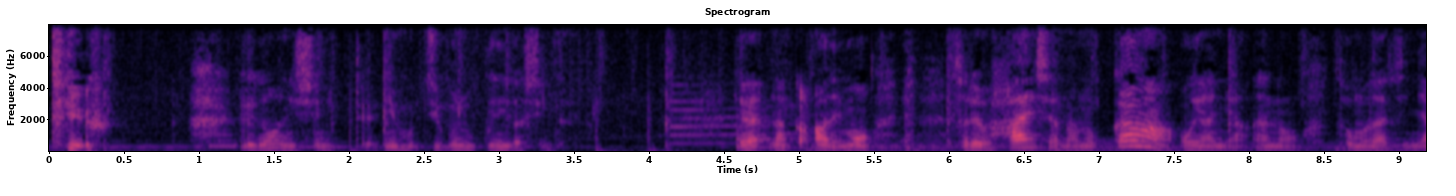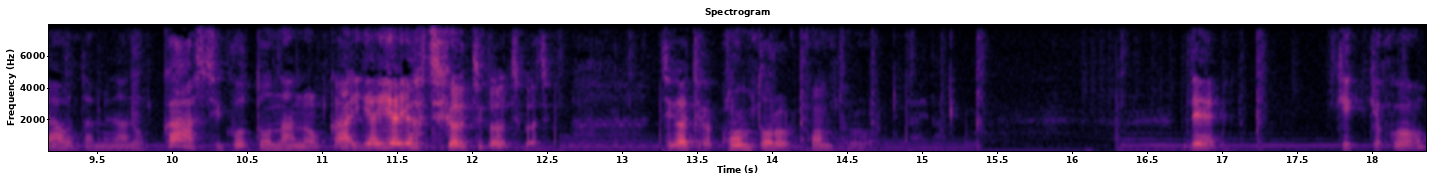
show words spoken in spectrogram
ていう。え何しにって日本自分の国だしみたいな。でなんか姉もえそれは歯医者なのか親にあの友達に会うためなのか仕事なのかいやいやいや違う違う違う違う。違う違うコントロールコントロールみたいな。で結局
